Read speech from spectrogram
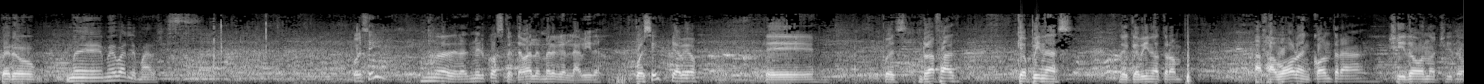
pero me, me vale madre. Pues sí, una de las mil cosas que te valen verga en la vida. Pues sí, ya veo. Eh, pues Rafa, ¿qué opinas de que vino Trump? ¿A favor, en contra? ¿Chido o no chido?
